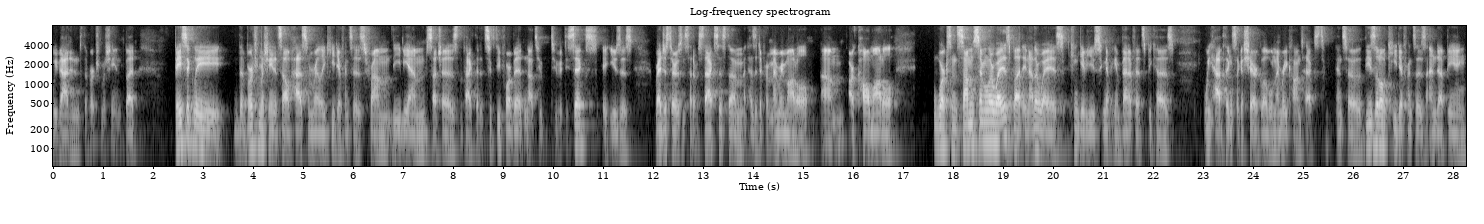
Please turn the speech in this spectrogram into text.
we've added into the virtual machine. But basically, the virtual machine itself has some really key differences from the EVM, such as the fact that it's 64-bit, not 256. It uses registers instead of a stack system. It has a different memory model. Um, our call model works in some similar ways, but in other ways can give you significant benefits because we have things like a shared global memory context. And so these little key differences end up being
